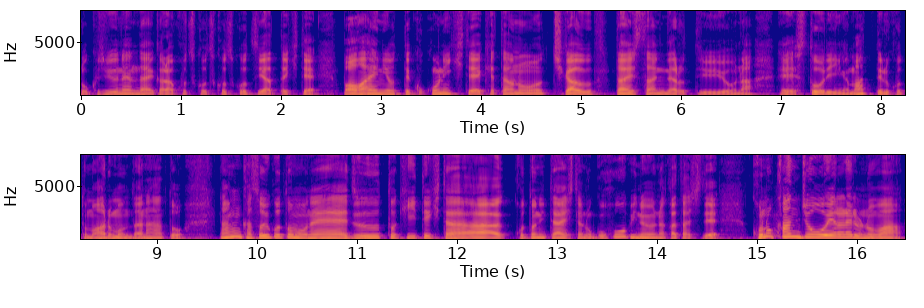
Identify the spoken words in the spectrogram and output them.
60年代からコツコツコツコツやってきて場合によってここに来て桁の違う大スターになるっていうような、えー、ストーリーが待ってることもあるもんだなと。なんかそういうこともねずっと聞いてきたことに対してのご褒美のような形でこの感情を得られるのは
